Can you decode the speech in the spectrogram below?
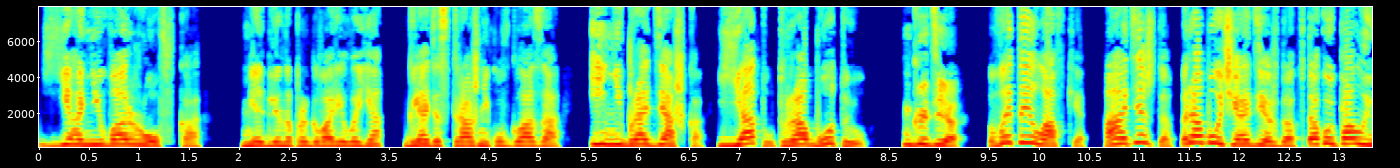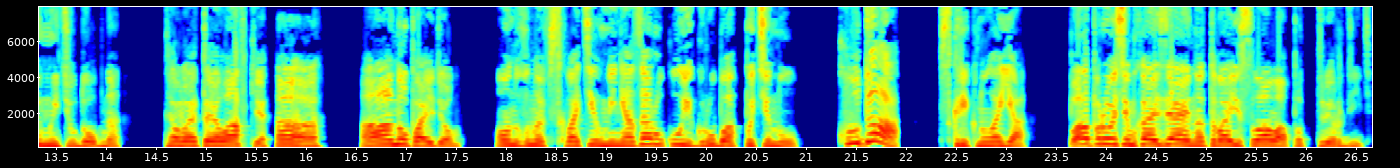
«Я не воровка», — медленно проговорила я, глядя стражнику в глаза. «И не бродяжка. Я тут работаю». «Где?» «В этой лавке. А одежда? Рабочая одежда. В такой полы мыть удобно». «В этой лавке? Ага. А ну, пойдем». Он вновь схватил меня за руку и грубо потянул. «Куда?» — вскрикнула я. «Попросим хозяина твои слова подтвердить».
